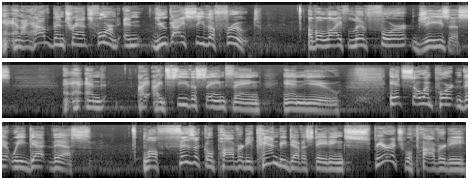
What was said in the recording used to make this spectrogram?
and I have been transformed. And you guys see the fruit of a life lived for Jesus. And I, I see the same thing in you. It's so important that we get this while physical poverty can be devastating, spiritual poverty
